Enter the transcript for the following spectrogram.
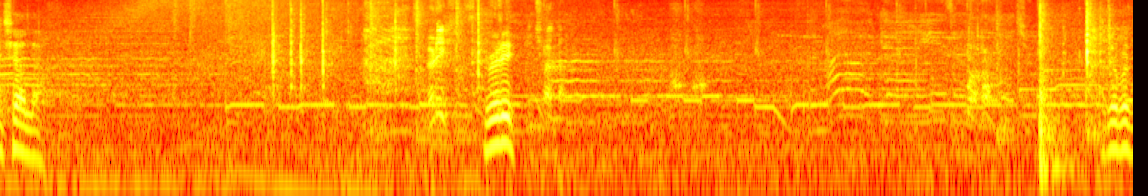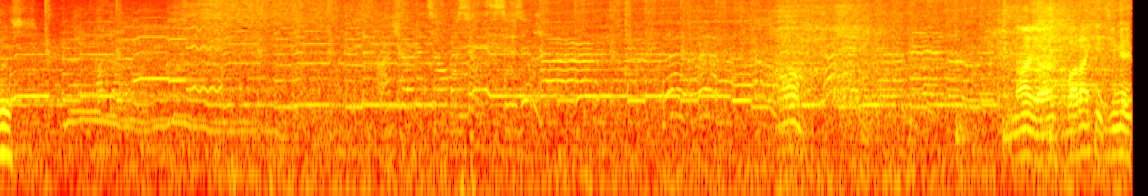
इंशाल्लाह। रेडी रेडी इंशाल्लाह। But ना यार बारह के जी में।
